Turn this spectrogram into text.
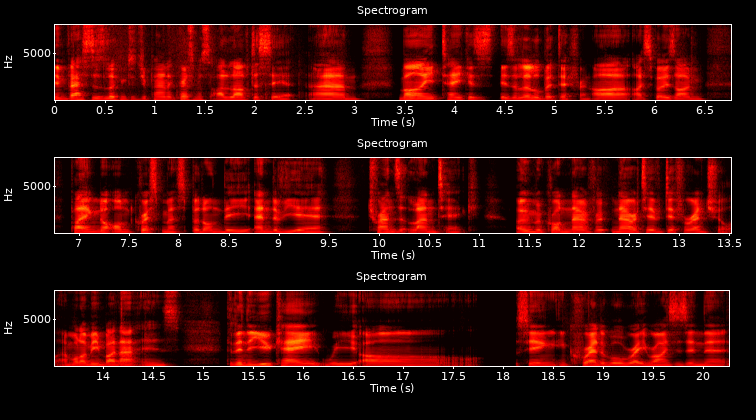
investors looking to Japan at Christmas, I love to see it. Um, my take is is a little bit different. Uh, I suppose I'm playing not on Christmas, but on the end of year transatlantic Omicron narr- narrative differential. And what I mean by that is that in the UK we are seeing incredible rate rises in the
